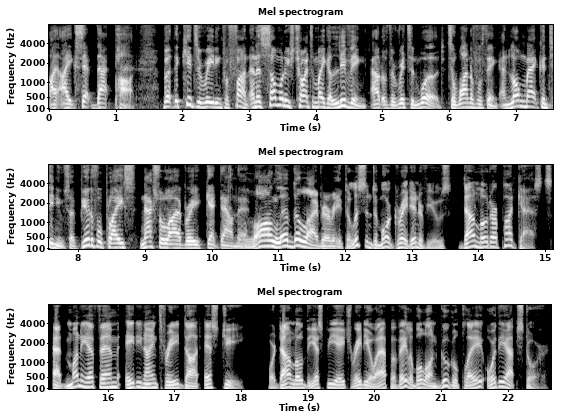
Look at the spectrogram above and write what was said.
I, I accept that part. But the kids are reading for fun. And as someone who's trying to make a living out of the written word, it's a wonderful thing. And Long Mat continues. So beautiful place, National Library, get down there. Long live the library. To listen to more great interviews, download our podcasts at moneyfm893.sg or download the SPH radio app available on Google Play or the App Store.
